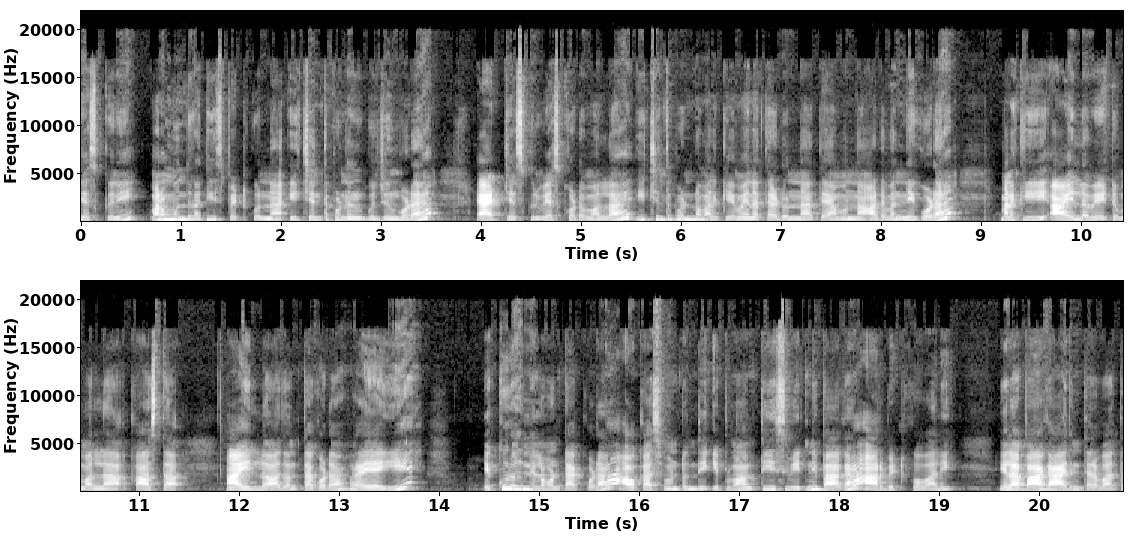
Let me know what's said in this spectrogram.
చేసుకుని మనం ముందుగా తీసి పెట్టుకున్న ఈ చింతపండు గుజ్జును కూడా యాడ్ చేసుకుని వేసుకోవడం వల్ల ఈ చింతపండులో మనకి ఏమైనా తడున్నా తేమున్నా అటువన్నీ కూడా మనకి ఆయిల్లో వేయటం వల్ల కాస్త ఆయిల్లో అదంతా కూడా ఫ్రై అయ్యి ఎక్కువ రోజులు నిల్వ ఉండటానికి కూడా అవకాశం ఉంటుంది. ఇప్పుడు మనం తీసి వీటిని బాగా ఆరబెట్టుకోవాలి. ఇలా బాగా ఆరిన తర్వాత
